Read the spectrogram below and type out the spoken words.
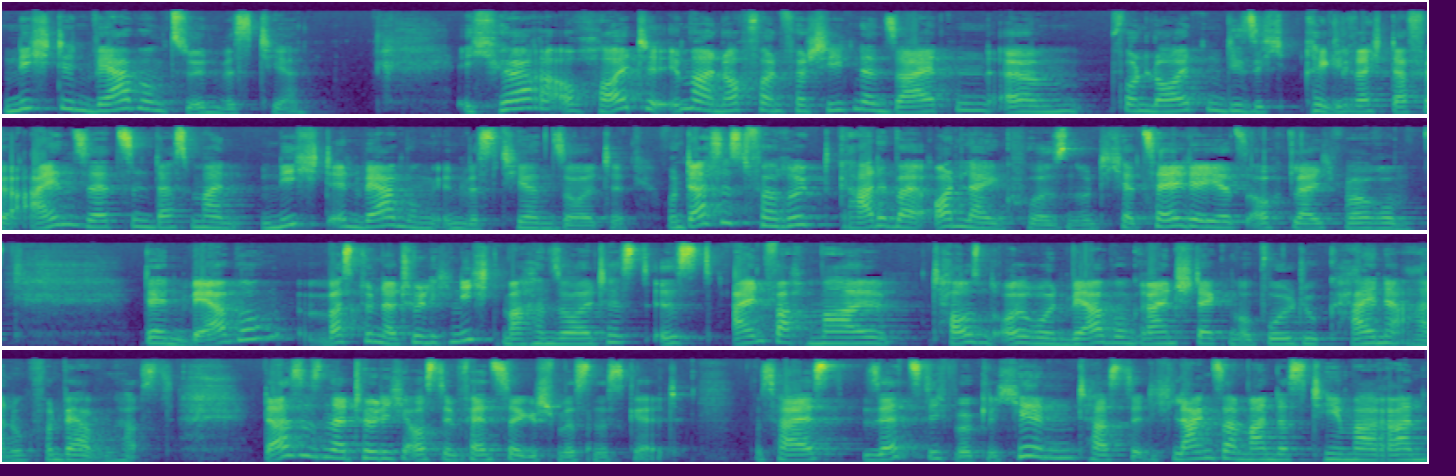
nicht in Werbung zu investieren. Ich höre auch heute immer noch von verschiedenen Seiten ähm, von Leuten, die sich regelrecht dafür einsetzen, dass man nicht in Werbung investieren sollte. Und das ist verrückt, gerade bei Online-Kursen. Und ich erzähle dir jetzt auch gleich warum. Denn Werbung, was du natürlich nicht machen solltest, ist einfach mal 1000 Euro in Werbung reinstecken, obwohl du keine Ahnung von Werbung hast. Das ist natürlich aus dem Fenster geschmissenes Geld. Das heißt, setz dich wirklich hin, taste dich langsam an das Thema ran,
